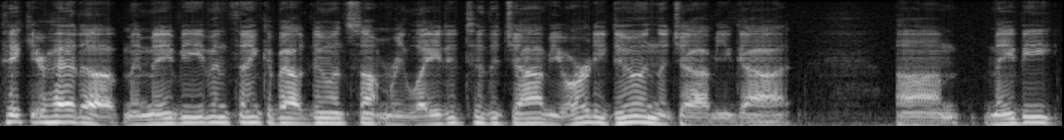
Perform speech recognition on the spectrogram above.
pick your head up and maybe even think about doing something related to the job. You're already doing the job you got. Um, maybe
